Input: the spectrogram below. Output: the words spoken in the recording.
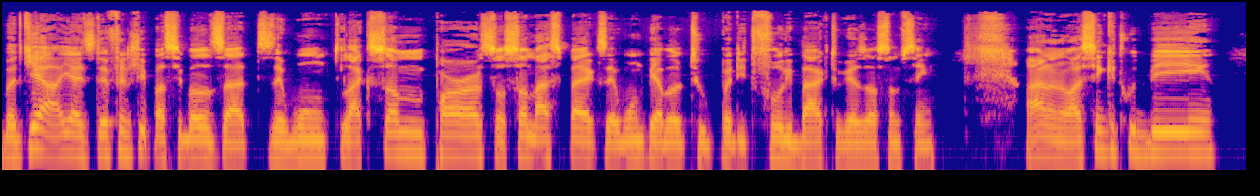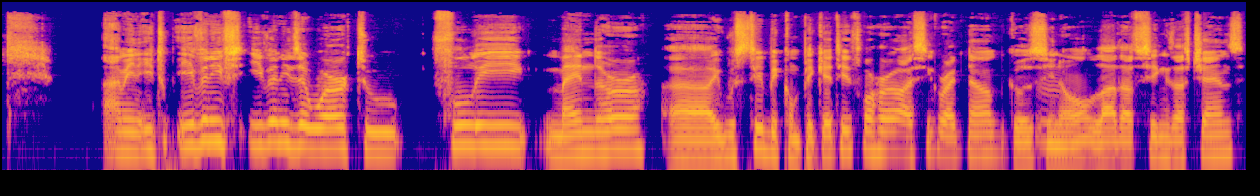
But yeah, yeah, it's definitely possible that they won't, like some parts or some aspects, they won't be able to put it fully back together or something. I don't know. I think it would be, I mean, it even if even if they were to fully mend her, uh, it would still be complicated for her. I think right now because you know a lot of things have changed.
